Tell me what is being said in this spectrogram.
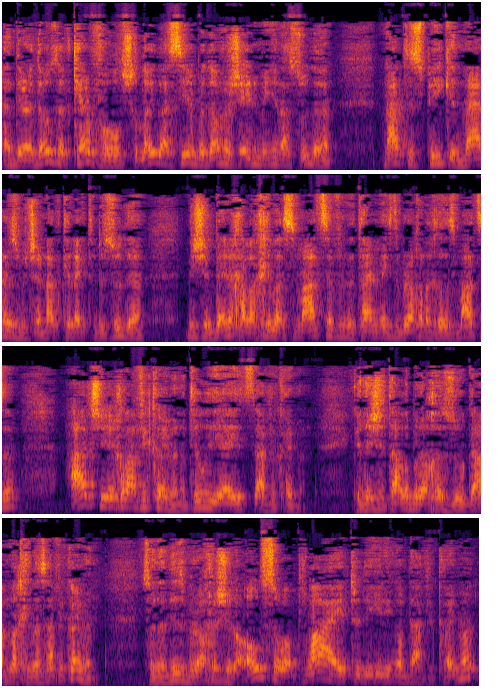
and there are those that careful shalei lasir b'dover shein minyan asuda not to speak in matters which are not connected to Suda, Mishaberech al Achilas Matzah, from the time he makes the bracha on Achilas Matzah, Ad Sheyechel Afikoyman, until he eats Afikoyman. Kadesh Etal Bracha Zu Gam Lachilas Afikoyman. So that this bracha should also apply to the eating of the Afikoyman.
